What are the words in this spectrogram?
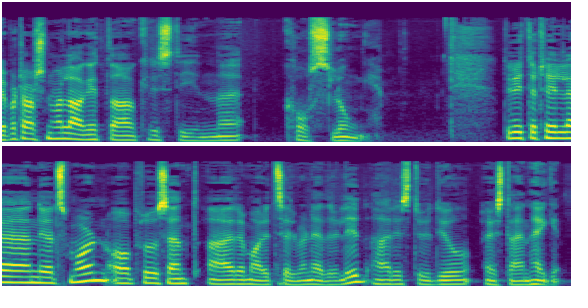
Reportasjen var laget av Kristine Kåslung. Du lytter til Nyhetsmorgen, og produsent er Marit Selver Nedrelid. Her i studio, Øystein Heggen.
